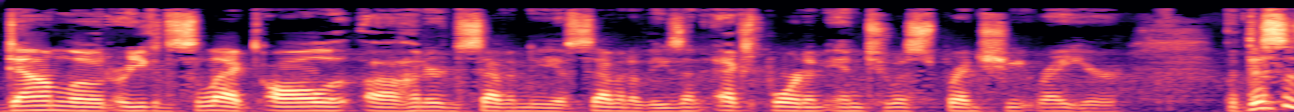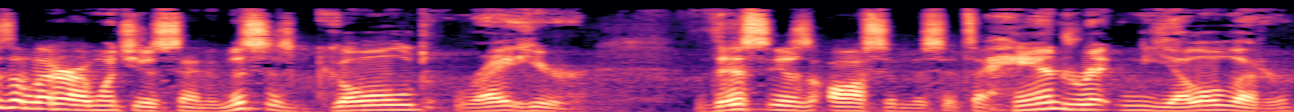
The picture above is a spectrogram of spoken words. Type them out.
download or you can select all uh, 177 of these and export them into a spreadsheet right here. But this is the letter I want you to send, and this is gold right here. This is awesome. This it's a handwritten yellow letter.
